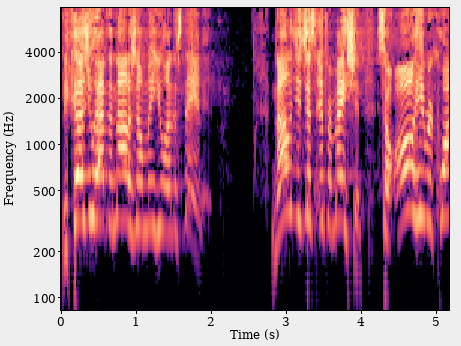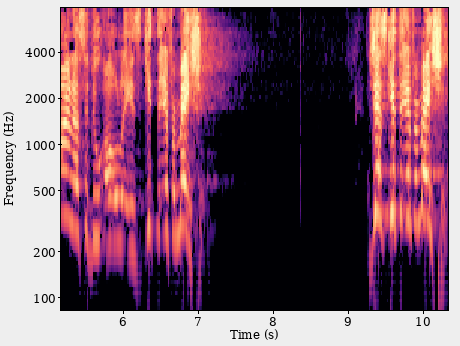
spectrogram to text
Because you have the knowledge don't mean you understand it. Knowledge is just information. So all he requiring us to do, Ola, is get the information. Just get the information.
